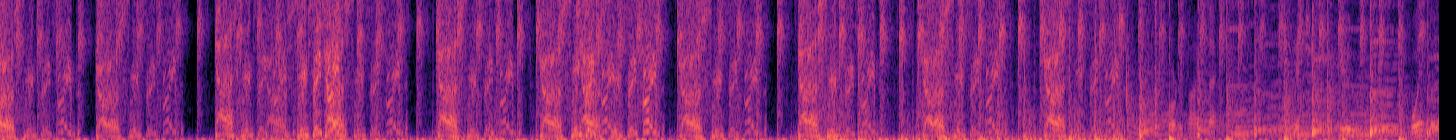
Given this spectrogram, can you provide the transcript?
Give me something great. great. One, Forty-five seconds. Detention for you. When will you learn?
